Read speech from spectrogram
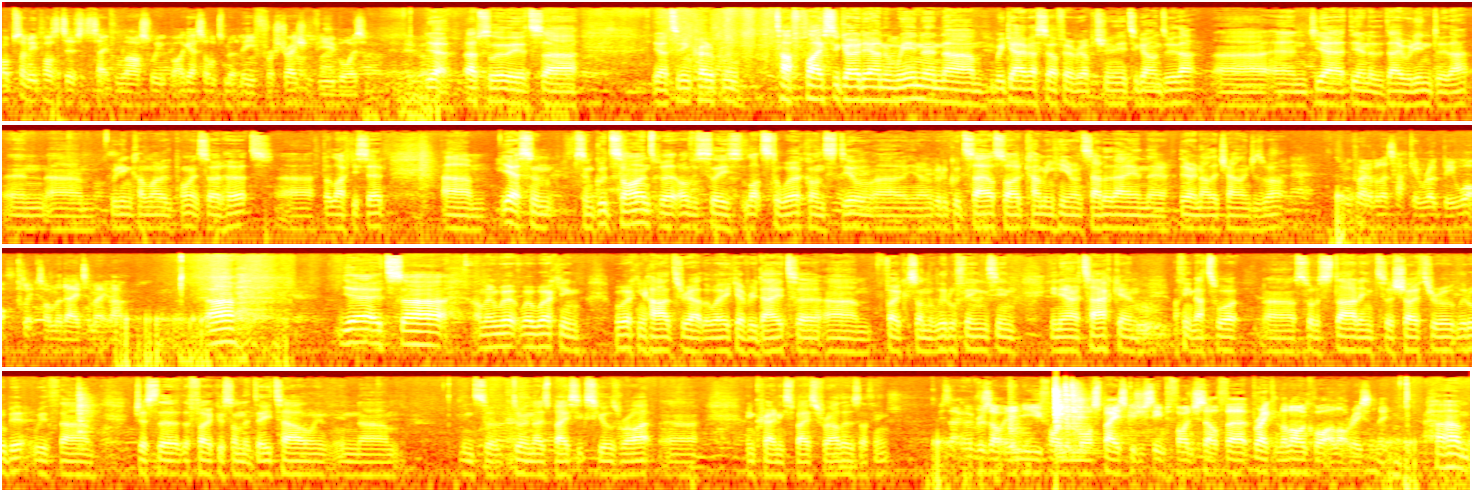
Rob, so many positives to take from last week, but I guess ultimately frustration for you boys. Yeah, absolutely. It's uh, yeah, it's an incredible, tough place to go down and win, and um, we gave ourselves every opportunity to go and do that. Uh, and yeah, at the end of the day, we didn't do that, and um, we didn't come away with the points, so it hurts. Uh, but like you said, um, yeah, some some good signs, but obviously lots to work on still. Uh, you know, we've got a good Sale side coming here on Saturday, and they're they're another challenge as well. Some incredible attack in rugby. What clicked on the day to make that? Uh, yeah, it's. Uh, I mean, we're, we're working we're working hard throughout the week, every day, to um, focus on the little things in, in our attack, and I think that's what uh, sort of starting to show through a little bit with um, just the, the focus on the detail in, in, um, in sort of doing those basic skills right uh, and creating space for others. I think. Is that resulting in you finding more space because you seem to find yourself uh, breaking the line quite a lot recently? Um,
